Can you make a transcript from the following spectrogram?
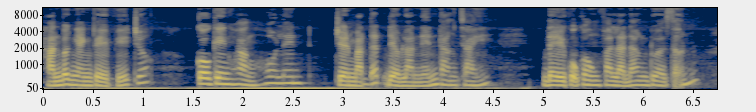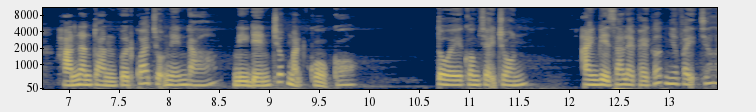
Hắn bước nhanh về phía trước, cô kinh hoàng hô lên, trên mặt đất đều là nến đang cháy. Đây cũng không phải là đang đùa giỡn, hắn an toàn vượt qua chỗ nến đó, đi đến trước mặt của cô. Tôi không chạy trốn, anh vì sao lại phải gấp như vậy chứ?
